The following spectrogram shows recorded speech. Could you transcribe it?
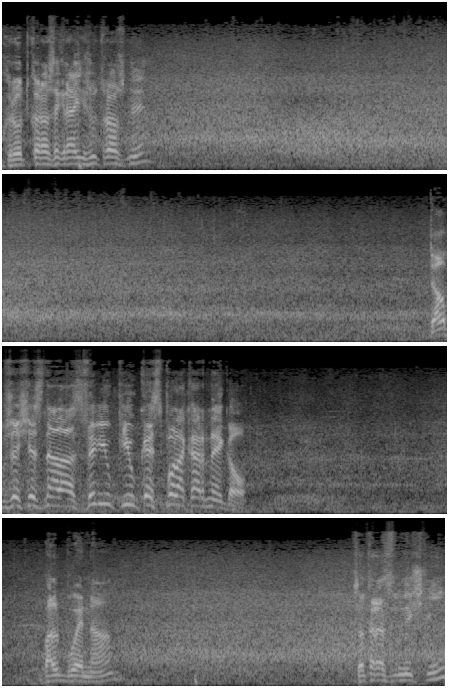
Krótko rozegrali rzut rożny. Dobrze się znalazł, wybił piłkę z pola karnego. Balbuena. Co teraz wymyśli?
